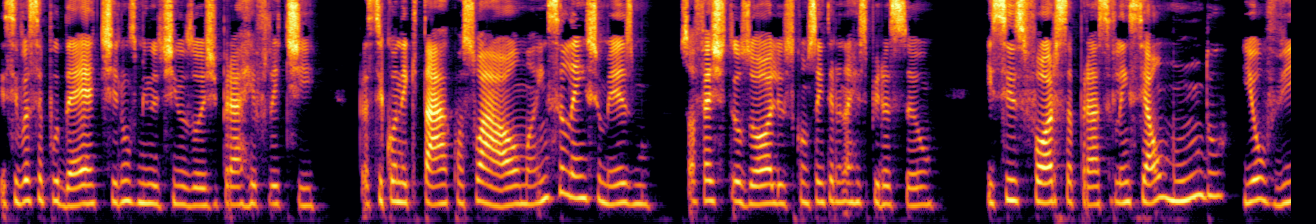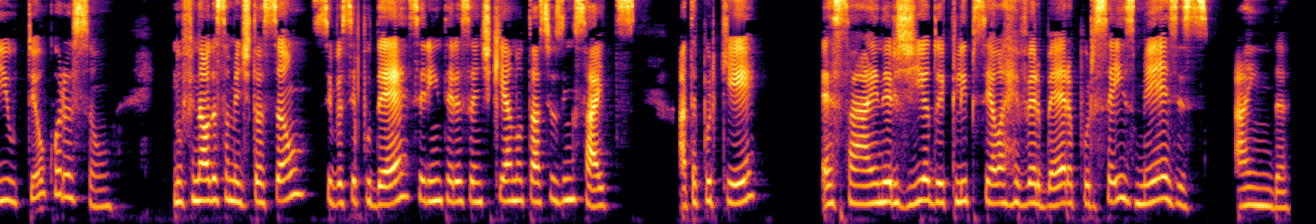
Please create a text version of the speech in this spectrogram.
e, se você puder, tire uns minutinhos hoje para refletir, para se conectar com a sua alma, em silêncio mesmo. Só feche seus olhos, concentre na respiração e se esforça para silenciar o mundo e ouvir o teu coração. No final dessa meditação, se você puder, seria interessante que anotasse os insights, até porque essa energia do eclipse ela reverbera por seis meses ainda.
